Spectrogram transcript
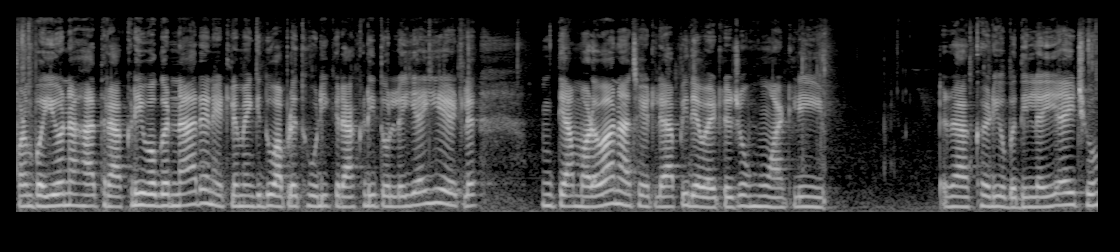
પણ ભાઈઓના હાથ રાખડી વગર ના રહે ને, એટલે મેં કીધું આપણે થોડીક રાખડી તો લઈ આવીએ, એટલે ત્યાં મળવાના છે, એટલે આપી દેવાય. એટલે જો હું આટલી રાખડીઓ બધી લઈ આવી છું.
